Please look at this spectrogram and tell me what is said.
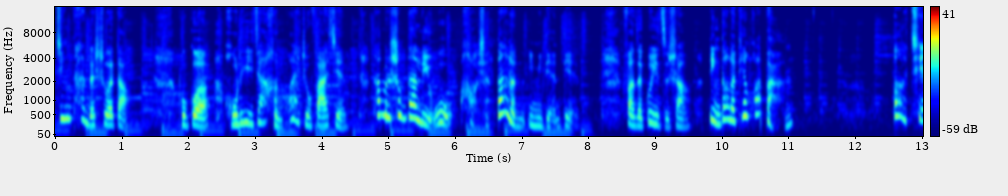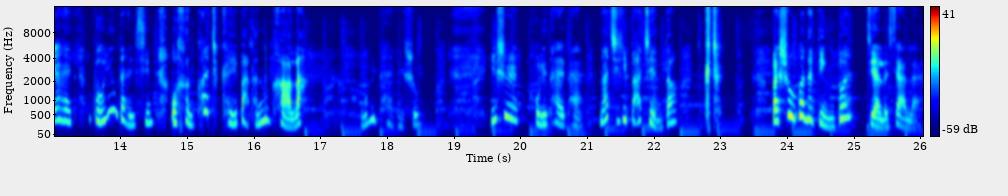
惊叹地说道。不过，狐狸一家很快就发现，他们的圣诞礼物好像淡了那么一点点，放在柜子上顶到了天花板。哦，亲爱的，不用担心，我很快就可以把它弄好了。狐狸太太说。于是，狐狸太太拿起一把剪刀，咔嚓，把树冠的顶端剪了下来，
